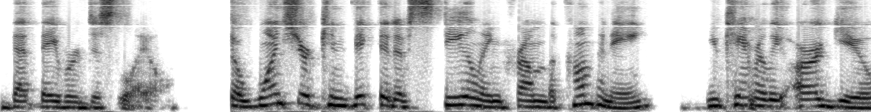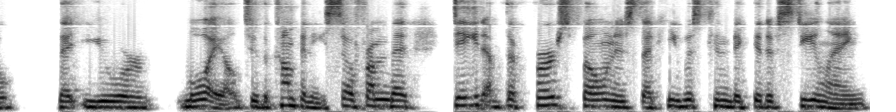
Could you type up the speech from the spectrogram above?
that they were disloyal. So once you're convicted of stealing from the company, you can't really argue that you were loyal to the company. So from the date of the first bonus that he was convicted of stealing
